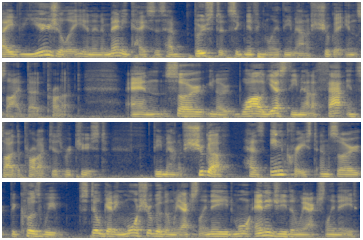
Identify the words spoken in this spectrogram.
they've usually, and in many cases, have boosted significantly the amount of sugar inside that product. And so, you know, while yes, the amount of fat inside the product is reduced, the amount of sugar has increased. And so, because we're still getting more sugar than we actually need, more energy than we actually need,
